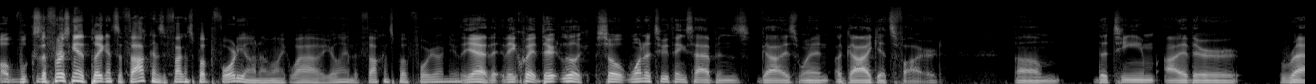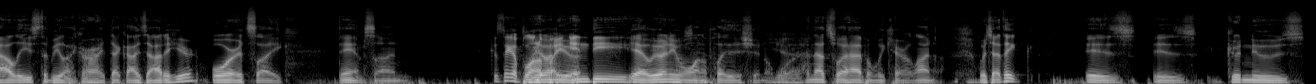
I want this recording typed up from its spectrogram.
Oh, because the first game they played against the Falcons, the Falcons put 40 on them. I'm like, wow, you're letting the Falcons put 40 on you? Yeah, they, they quit. They look. So one of two things happens, guys, when a guy gets fired. Um, the team either rallies to be like, "All right, that guy's out of here," or it's like, "Damn, son, Because they got blown We up don't by even- Indy. yeah, we don't even want to play this shit no more." Yeah. And that's what happened with Carolina, which I think is is good news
